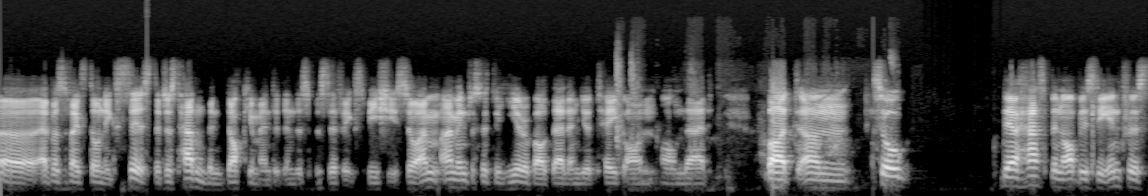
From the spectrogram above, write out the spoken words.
uh, adverse effects don't exist. They just haven't been documented in the specific species. So I'm I'm interested to hear about that and your take on on that. But um, so there has been obviously interest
